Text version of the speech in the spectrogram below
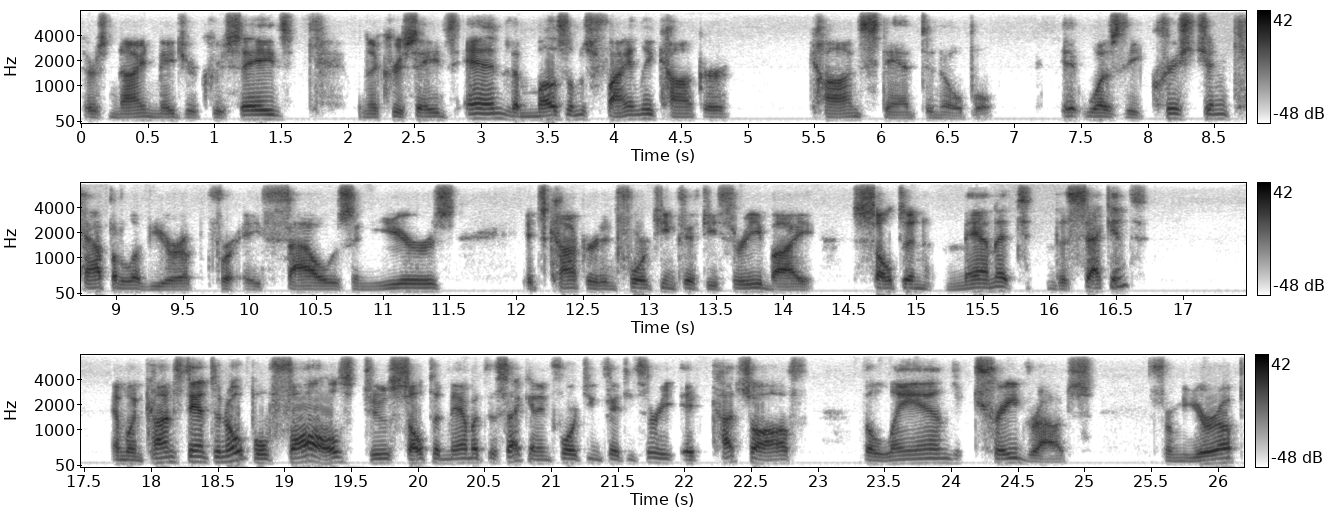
There's nine major crusades. The crusades end, the Muslims finally conquer Constantinople. It was the Christian capital of Europe for a thousand years. It's conquered in 1453 by Sultan Mehmet II. And when Constantinople falls to Sultan Mehmet II in 1453, it cuts off the land trade routes from Europe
